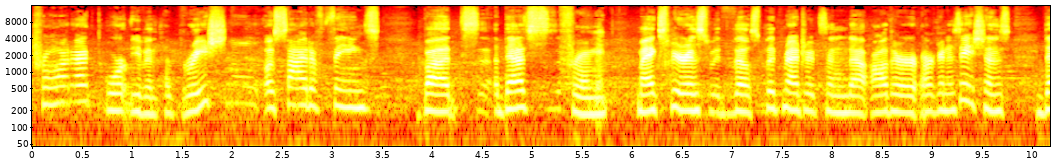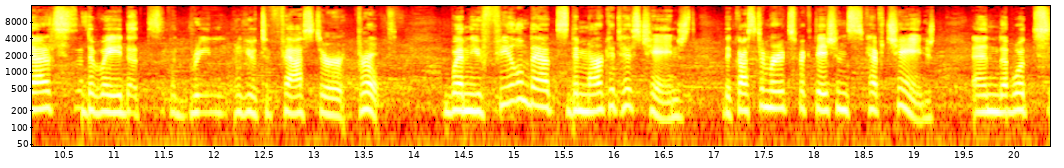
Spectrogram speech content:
product or even operational side of things. But that's from my experience with the split metrics and uh, other organizations. That's the way that bring you to faster growth. When you feel that the market has changed, the customer expectations have changed, And what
